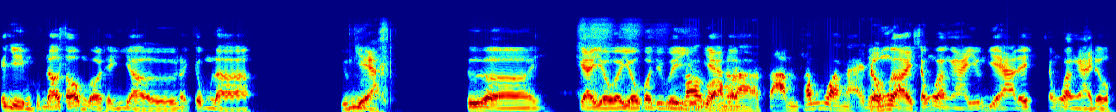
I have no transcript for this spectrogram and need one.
Cái gì mình cũng đỡ tốn rồi thì giờ nói chung là dưỡng già. Cứ uh, ra vô ra vô coi tivi dưỡng già thôi. là tạm sống qua ngày được. đúng rồi sống qua ngày dưỡng già đi sống qua ngày được.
